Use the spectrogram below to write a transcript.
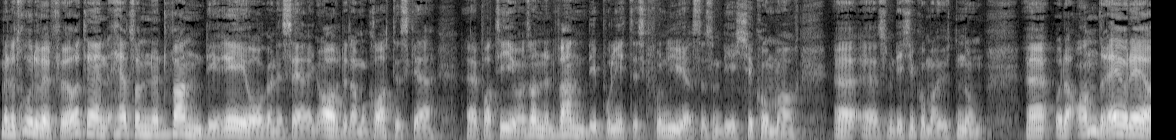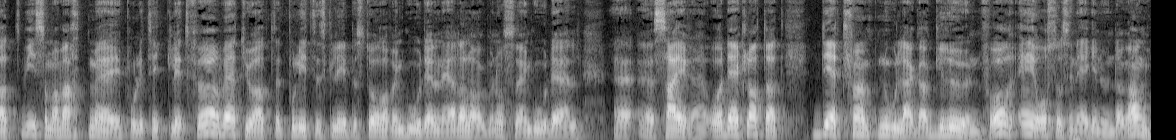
men jeg tror det vil føre til en helt sånn nødvendig reorganisering av det demokratiske eh, partiet, og en sånn nødvendig politisk fornyelse som de ikke kommer, som de ikke kommer utenom. Og det andre er jo det at vi som har vært med i politikk litt før, vet jo at et politisk liv består av en god del nederlag, men også en god del seire. Og det er klart at det Trump nå legger grunnen for, er jo også sin egen undergang.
